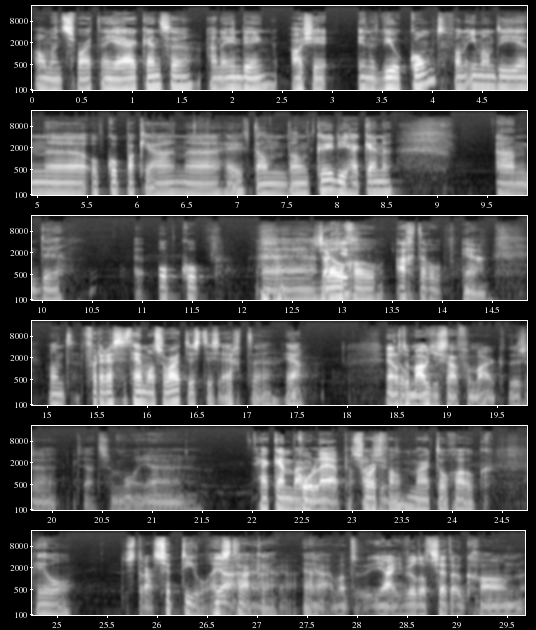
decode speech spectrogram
allemaal in het zwart. En je herkent ze aan één ding. Als je in het wiel komt van iemand die een eh op kop pakje aan eh, heeft, dan, dan kun je die herkennen aan de eh, op kop Zakjes? logo achterop. Ja. Want voor de rest is het helemaal zwart, dus het is echt, ja. En op de mouwtje staat van Mark. Dus ja, het is een mooie herkenbaar collab. soort van, maar toch ook heel Strak. subtiel en strak. Ja, ja, want ja, je wil dat set ook gewoon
